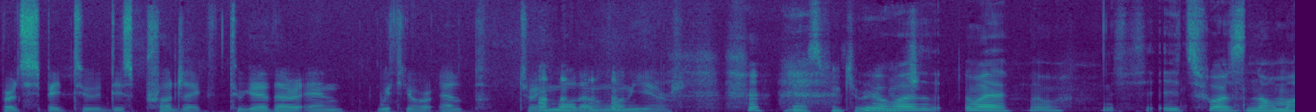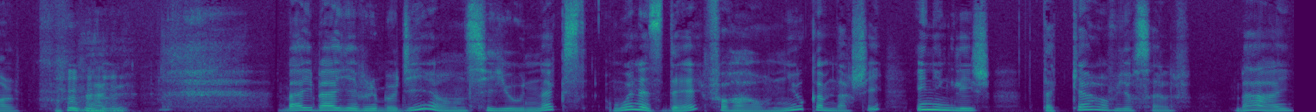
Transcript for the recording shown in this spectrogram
participate to this project together and with your help during more than one year. Yes, thank you very It much. was, well, it was normal. bye bye, everybody, and see you next Wednesday for our new Comme d'Archi in English. Take care of yourself. Bye.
